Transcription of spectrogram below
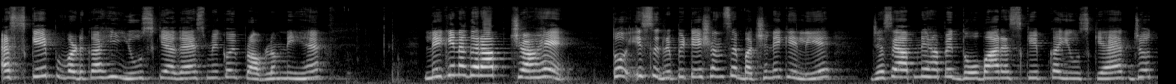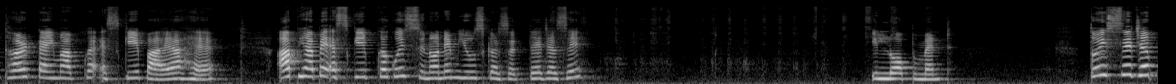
एस्केप वर्ड का ही यूज़ किया गया है इसमें कोई प्रॉब्लम नहीं है लेकिन अगर आप चाहें तो इस रिपीटेशन से बचने के लिए, जैसे आपने यहाँ पे दो बार एस्केप का यूज़ किया है, जो थर्ड टाइम आपका एस्केप आया है, आप यहाँ पे एस्केप का कोई सिनोनिम यूज़ कर सकते हैं, जैसे इलोपमेंट तो इससे जब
